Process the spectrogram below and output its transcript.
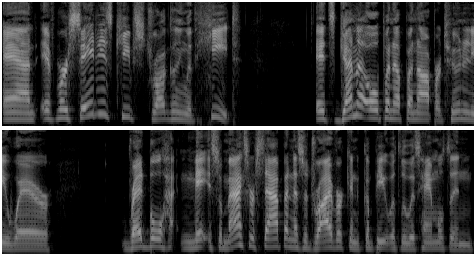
And if Mercedes keeps struggling with heat, it's going to open up an opportunity where Red Bull, so Max Verstappen as a driver can compete with Lewis Hamilton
